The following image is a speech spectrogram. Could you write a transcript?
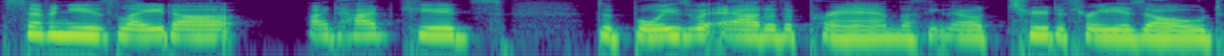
seven years later, I'd had kids. The boys were out of the pram. I think they were two to three years old.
